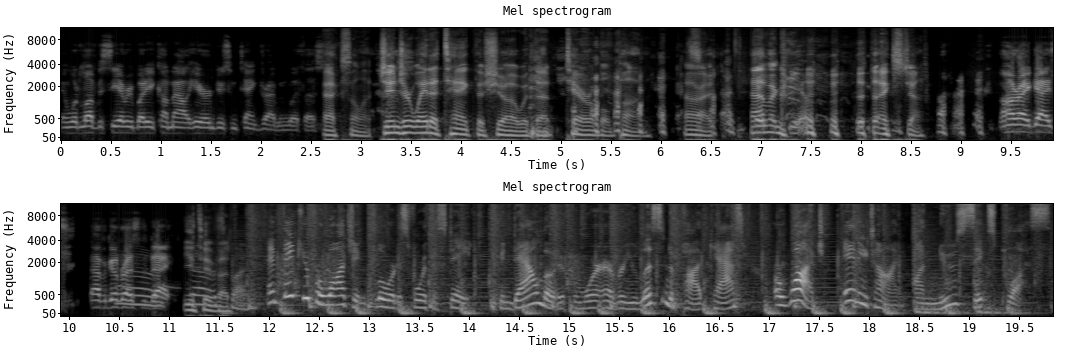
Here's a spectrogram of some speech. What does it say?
and would love to see everybody come out here and do some tank driving with us. Excellent, Ginger. Way to tank the show with that terrible pun. All right, have a good. thanks, John. All right, guys. Have a good rest of the oh, day. You too, bud. Fun. And thank you for watching Florida's Fourth Estate. You can download it from wherever you listen to podcasts or watch anytime on News 6 Plus.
